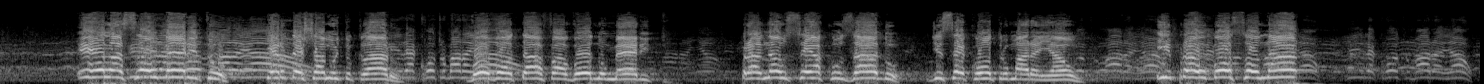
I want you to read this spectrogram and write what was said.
Em relação ao mérito, quero deixar muito claro, vou votar a favor no mérito. Para não ser acusado de ser contra o Maranhão. E para o Bolsonaro-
